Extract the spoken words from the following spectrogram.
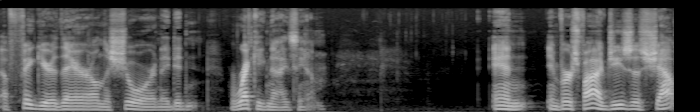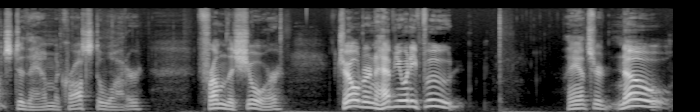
a figure there on the shore and they didn't recognize him. And in verse 5, Jesus shouts to them across the water from the shore, Children, have you any food? They answered, No.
